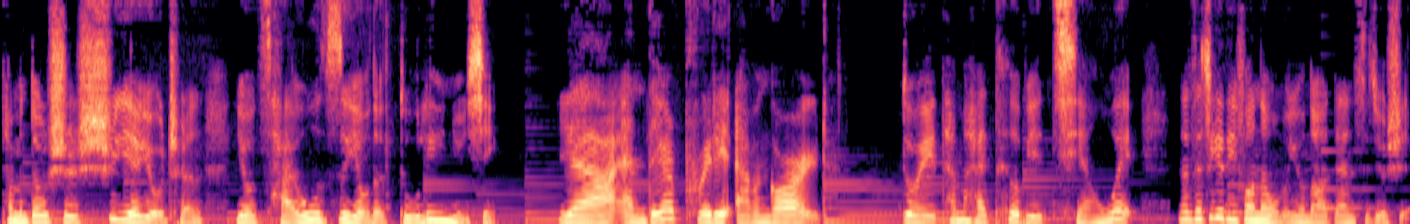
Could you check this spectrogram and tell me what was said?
她们都是事业有成、有财务自由的独立女性。Yeah, and they are pretty avant-garde. 对，她们还特别前卫。那在这个地方呢，我们用到的单词就是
